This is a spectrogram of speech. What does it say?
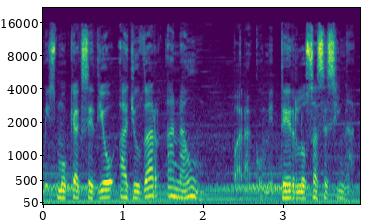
mismo que accedió a ayudar a Naum para cometer los asesinatos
